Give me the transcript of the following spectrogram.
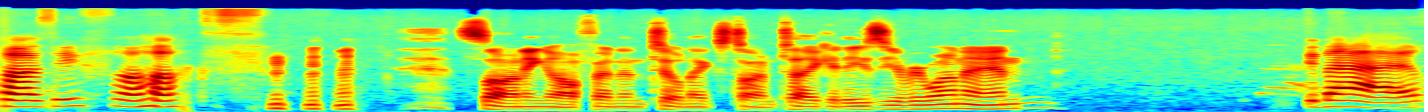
Fuzzy Fox. signing off. And until next time, take it easy, everyone, and Goodbye.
